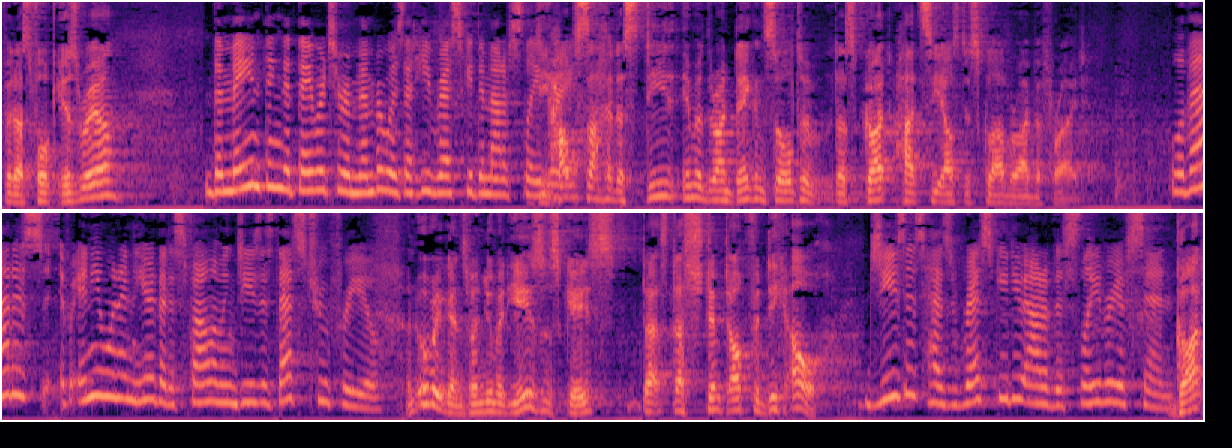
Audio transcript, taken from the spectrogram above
Für das Volk Israel, the main thing that they were to remember was that He rescued them out of die slavery. Hauptsache, dass die immer daran denken sollte, dass Gott hat sie aus der Sklaverei befreit. Well, that is, if anyone in here that is following Jesus, that's true for you. Und übrigens, wenn du mit Jesus gehst, das, das stimmt auch für dich auch. Jesus has rescued you out of the slavery of sin. Gott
